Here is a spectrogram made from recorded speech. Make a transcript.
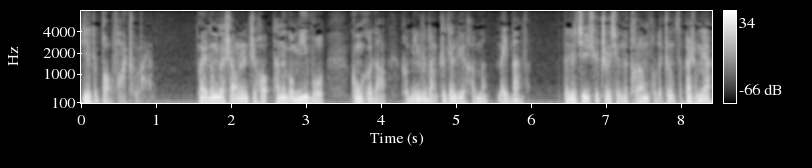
也就爆发出来了。拜登在上任之后，他能够弥补共和党和民主党之间裂痕吗？没办法，他就继续执行的特朗普的政策，干什么呀？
